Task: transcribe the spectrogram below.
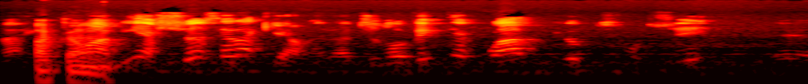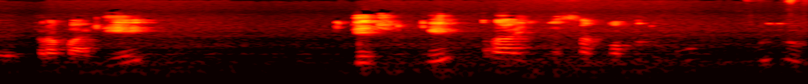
Né? Então a minha chance era aquela, era de 94 que eu me esforcei, eh, trabalhei, me dediquei para ir nessa Copa do Mundo. Quando eu,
